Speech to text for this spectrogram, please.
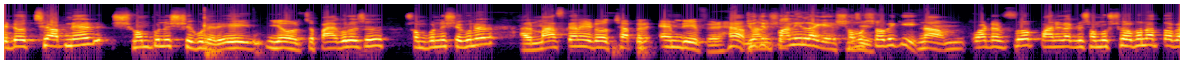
এটা হচ্ছে আপনার সম্পূর্ণ সেগুনের এই ইয়ে হচ্ছে পায়াগুলো হচ্ছে সম্পূর্ণ সেগুনের আর মাঝখানে এটা হচ্ছে আপনার এমডিএফ এর হ্যাঁ? যদি পানি লাগে সমস্যা হবে কি? না ওয়াটার প্রুফ পানি লাগলে সমস্যা হবে না তবে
